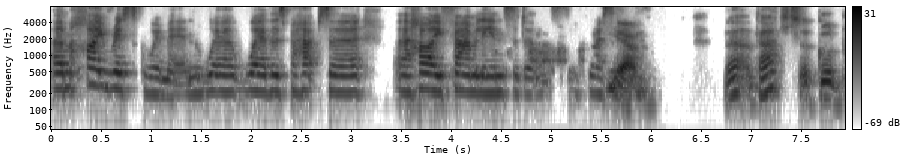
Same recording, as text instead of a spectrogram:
um, high risk women where where there's perhaps a a high family incidence Yeah, that, that's a good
